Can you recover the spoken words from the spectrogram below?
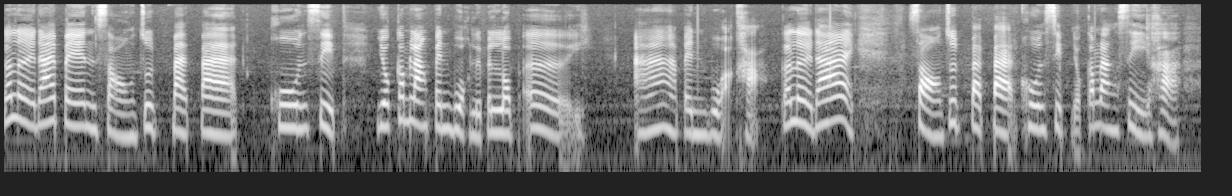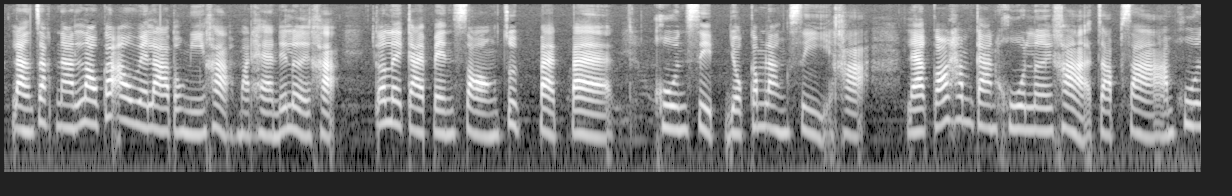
ก็เลยได้เป็น 2.88 คูณ 10 ยกกำลังเป็นบวกหรือเป็นลบเอ่ย อ่า เป็นบวกค่ะ ก็เลยได้ 2.88คูณ10 ยกกำลัง 4 ค่ะ หลังจากนั้นเราก็เอาเวลาตรงนี้ค่ะ มาแทนได้เลยค่ะ ก็เลยกลายเป็น 2.88คูณ10 ยกกำลัง 4 ค่ะ แล้วก็ทำการคูณเลยค่ะ จับ 3 คูณ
